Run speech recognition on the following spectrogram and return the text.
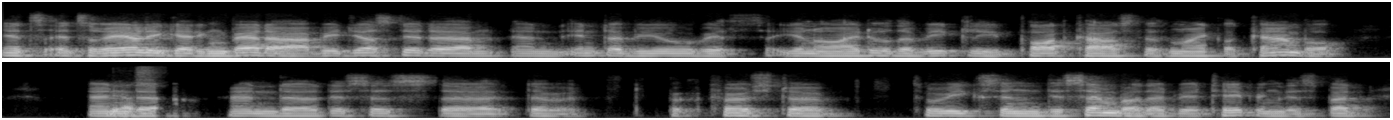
it's it's rarely getting better. We just did a, an interview with, you know, I do the weekly podcast with Michael Campbell, and Yes. uh, and uh, this is the the first uh, two weeks in December that we're taping this, but.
